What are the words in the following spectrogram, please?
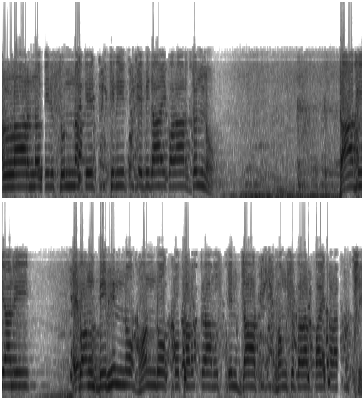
আল্লাহর নবীর সুন্নাকে পৃথিবী থেকে বিদায় করার জন্য কাদিয়ানি এবং বিভিন্ন ভণ্ড প্রতারকরা মুসলিম জাতিকে ধ্বংস করার পায়ে তারা করছে।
